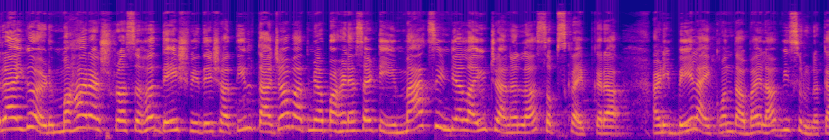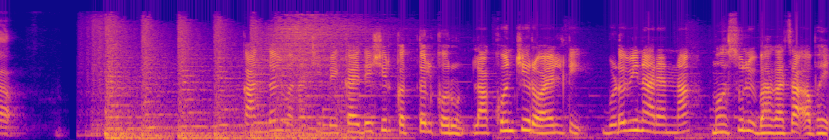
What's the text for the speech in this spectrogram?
रायगड महाराष्ट्रासह देश विदेशातील ताज्या बातम्या पाहण्यासाठी मॅक्स इंडिया लाईव्ह चॅनलला सबस्क्राईब करा आणि बेल आयकॉन दाबायला विसरू नका. कांदलवनाची बेकायदेशीर कत्तल करून लाखोंची रॉयल्टी बुडविणाऱ्यांना महसूल विभागाचा अभय.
